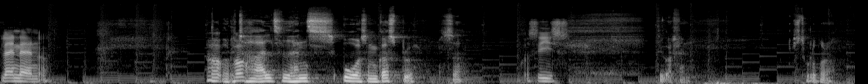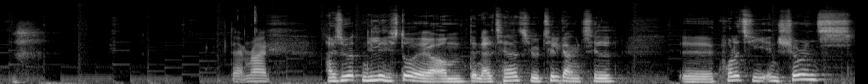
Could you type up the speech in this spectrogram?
blandt andet. Hvor, Og du tager altid hans ord som gospel, så præcis. det er godt, Finn. Stoler på dig. Damn right. Har I så hørt en lille historie om den alternative tilgang til uh, quality insurance?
